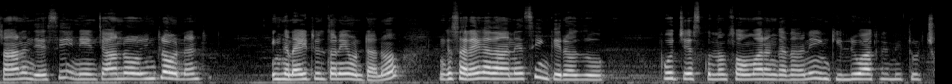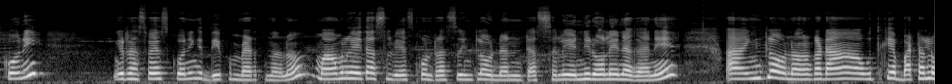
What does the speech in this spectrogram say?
స్నానం చేసి నేను చాలా రోజు ఇంట్లో ఉన్నాను ఇంక నైట్లతోనే ఉంటాను. ఇంకా సరే కదా అనేసి ఇంక ఈరోజు పూజ చేసుకుందాం సోమవారం కదా అని ఇంక ఇల్లు వాకిలన్నీ తుడుచుకొని డ్రెస్ వేసుకొని ఇంక దీపం పెడుతున్నాను. మామూలుగా అయితే అసలు వేసుకొని డ్రెస్ ఇంట్లో ఉన్నానంటే అసలు ఎన్ని రోజులైనా కానీ ఇంట్లో ఉన్నాను అక్కడ ఉతికే బట్టలు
